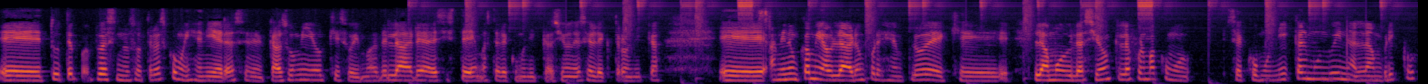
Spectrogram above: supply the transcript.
eh, tú te, pues nosotras como ingenieras, en el caso mío, que soy más del área de sistemas, telecomunicaciones, electrónica, eh, a mí nunca me hablaron, por ejemplo, de que la modulación, que es la forma como se comunica el mundo inalámbrico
